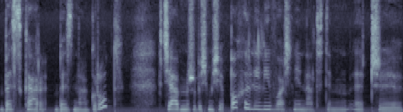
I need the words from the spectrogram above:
bez kar, bez nagród. Chciałabym, żebyśmy się pochylili właśnie nad tym, e, czy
